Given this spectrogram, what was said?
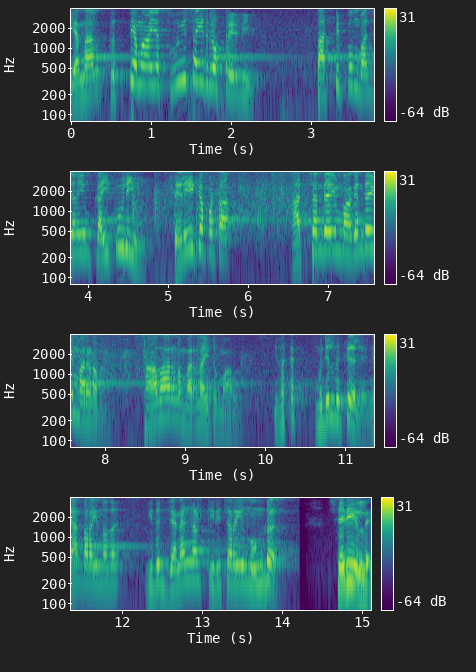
എന്നാൽ കൃത്യമായ സൂയിസൈഡ് നോട്ട് എഴുതി തട്ടിപ്പും വഞ്ചനയും കൈക്കൂലിയും തെളിയിക്കപ്പെട്ട അച്ഛന്റെയും മകന്റെയും മരണം സാധാരണ മരണമായിട്ട് മാറും. ഇതൊക്കെ മുന്നിൽ നിൽക്കുകയല്ലേ? ഞാൻ പറയുന്നത് ഇത് ജനങ്ങൾ തിരിച്ചറിയുന്നുണ്ട്. ശരിയല്ലേ?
